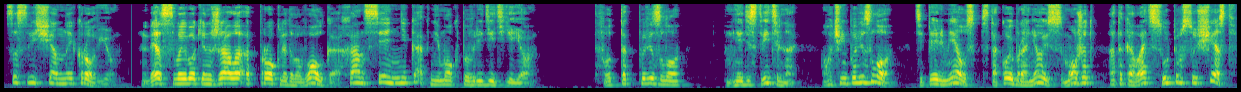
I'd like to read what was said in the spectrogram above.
со священной кровью. Без своего кинжала от проклятого волка Хан Сень никак не мог повредить ее. Вот так повезло. Мне действительно очень повезло. Теперь Меус с такой броней сможет атаковать суперсуществ.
